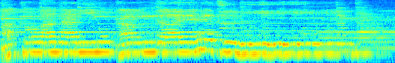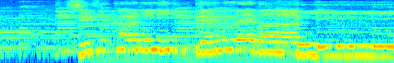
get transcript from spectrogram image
あとは何も考えずに静かに眠ればいい。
